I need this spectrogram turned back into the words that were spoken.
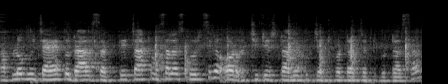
आप लोग भी चाहें तो डाल सकते हैं। चाट मसाला थोड़ी सी और अच्छी टेस्ट गई तो चटपटा चटपटा सा।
